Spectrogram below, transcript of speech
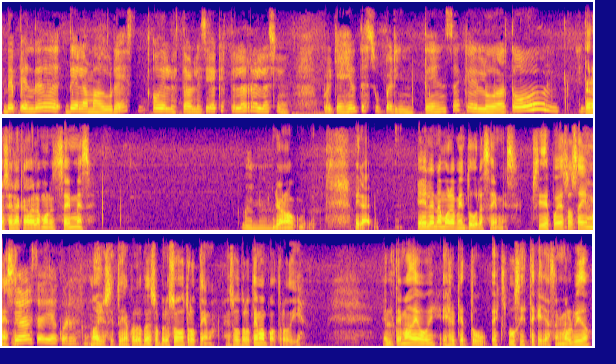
depende de, de la madurez o de lo establecida que está la relación. Porque hay gente súper intensa que lo da todo. Pero se le acaba el amor en seis meses. Bueno, Yo no. Mira, el enamoramiento dura seis meses. Si después de esos seis meses. yo no estoy de acuerdo con No, yo sí estoy de acuerdo con eso, pero eso es otro tema. Eso es otro tema para otro día. El tema de hoy es el que tú expusiste que ya se me olvidó.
